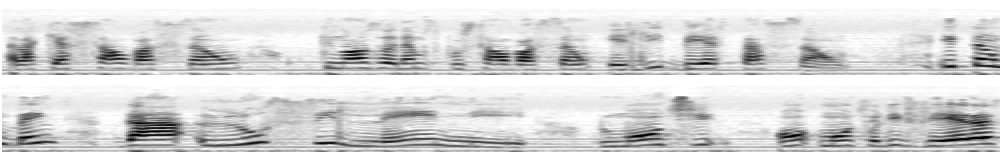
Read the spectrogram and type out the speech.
ela quer salvação, que nós oramos por salvação e libertação. E também da Lucilene, do Monte, Monte Oliveiras,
